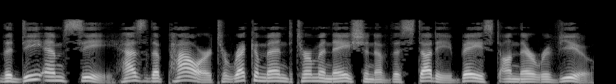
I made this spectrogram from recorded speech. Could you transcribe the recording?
The DMC has the power to recommend termination of the study based on their review,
